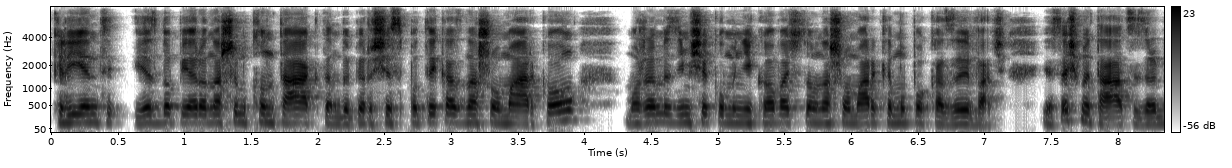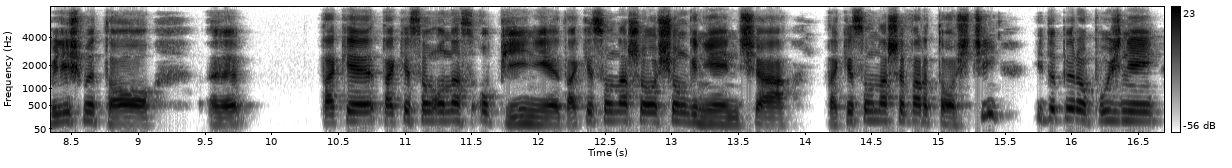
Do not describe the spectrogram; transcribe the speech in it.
klient jest dopiero naszym kontaktem, dopiero się spotyka z naszą marką, możemy z nim się komunikować, tą naszą markę mu pokazywać. Jesteśmy tacy, zrobiliśmy to, e, takie, takie są o nas opinie, takie są nasze osiągnięcia, takie są nasze wartości i dopiero później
